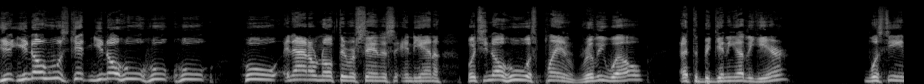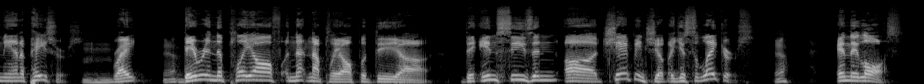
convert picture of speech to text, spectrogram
You you know who's getting you know who who who who and I don't know if they were saying this in Indiana, but you know who was playing really well at the beginning of the year was the Indiana Pacers, right? Yeah. They were in the playoff not not playoff, but the uh the in season uh championship against the Lakers. Yeah. And they lost.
